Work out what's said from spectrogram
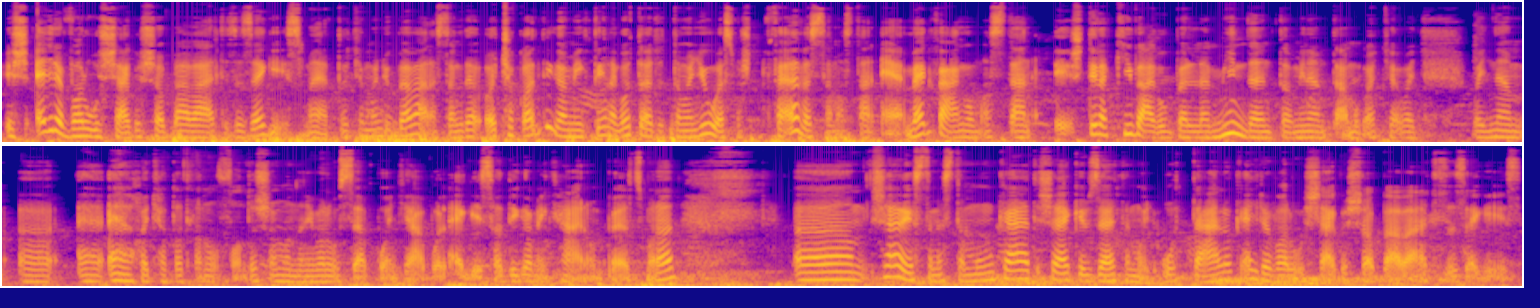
és egyre valóságosabbá vált ez az egész, mert hogyha mondjuk beválasztom, de csak addig, amíg tényleg ott tartottam, hogy jó, ezt most felveszem, aztán el, megvágom, aztán, és tényleg kivágok belőle mindent, ami nem támogatja, vagy, vagy nem elhagyhatatlanul fontos a mondani való szempontjából, egész addig, amíg három perc marad. Uh, és elvégeztem ezt a munkát, és elképzeltem, hogy ott állok, egyre valóságosabbá vált ez az egész.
